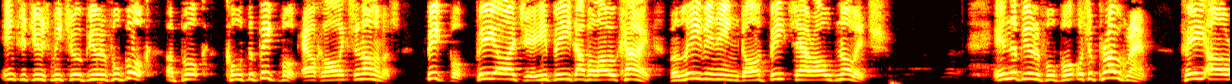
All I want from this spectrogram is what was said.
introduced me to a beautiful book, a book called The Big Book, Alcoholics Anonymous. Big book, B-I-G-B-O-O-K. Believing in God beats our old knowledge. In the beautiful book was a program, P-R-O-G-R-A-M.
